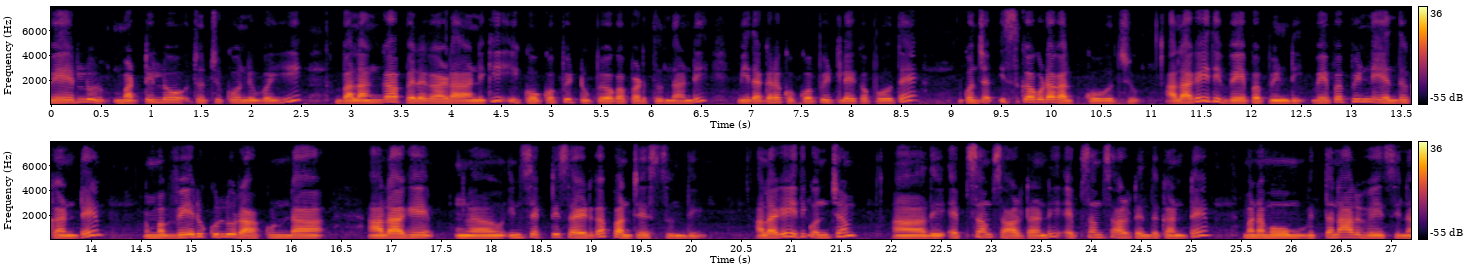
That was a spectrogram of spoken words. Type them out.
వేర్లు మట్టిలో చొచ్చుకొని పోయి బలంగా పెరగడానికి ఈ కోకోపిట్ ఉపయోగపడుతుందండి. మీ దగ్గర కోకోపిట్ లేకపోతే కొంచెం ఇసుక కూడా కలుపుకోవచ్చు. అలాగే ఇది వేపపిండి. వేపపిండి ఎందుకంటే వేరుకుళ్ళు రాకుండా అలాగే ఇన్సెక్టిసైడ్గా పనిచేస్తుంది. అలాగే ఇది కొంచెం అది ఎప్సమ్ సాల్ట్ అండి. ఎప్సమ్ సాల్ట్ ఎందుకంటే మనము విత్తనాలు వేసిన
